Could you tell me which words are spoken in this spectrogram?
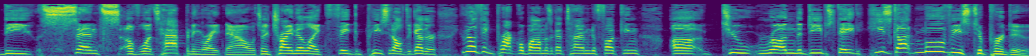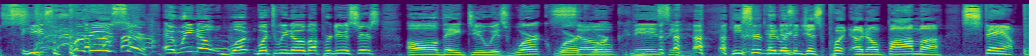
the sense of what's happening right now. So trying to like fig- piece it all together. You really think Barack Obama's got time to fucking uh to run the deep state? He's got movies to produce. He's a producer, and we know what. What do we know about producers? All they do is work, work, so work. busy. He certainly doesn't just put an Obama stamp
